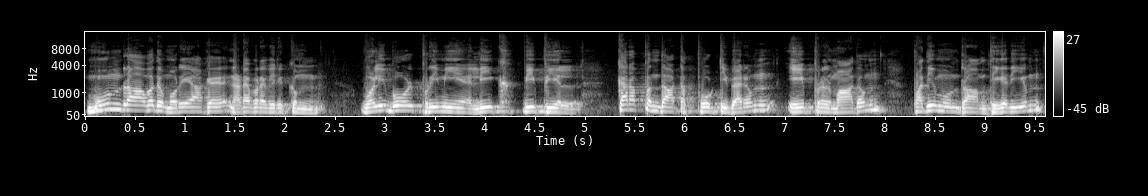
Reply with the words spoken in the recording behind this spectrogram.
மூன்றாவது முறையாக நடைபெறவிருக்கும் வாலிபால் பிரீமியர் லீக் பிபிஎல் கரப்பந்தாட்ட போட்டி வரும் ஏப்ரல் மாதம் பதிமூன்றாம் திகதியும்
